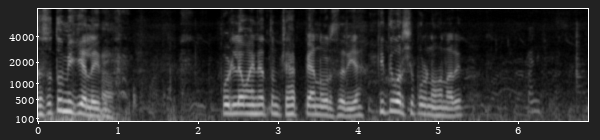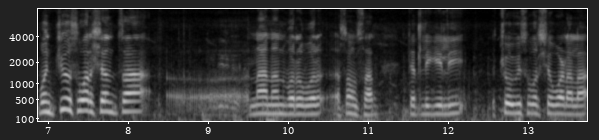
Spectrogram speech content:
जसं तुम्ही केलंय ते. पुढल्या महिन्यात तुमची हॅप्पी अॅनिव्हर्सरी आहे किती वर्ष पूर्ण होणार आहेत? पंचवीस वर्षांचा अं, नानांबरोबर संसार. त्यातली गेली चोवीस वर्ष वडाला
